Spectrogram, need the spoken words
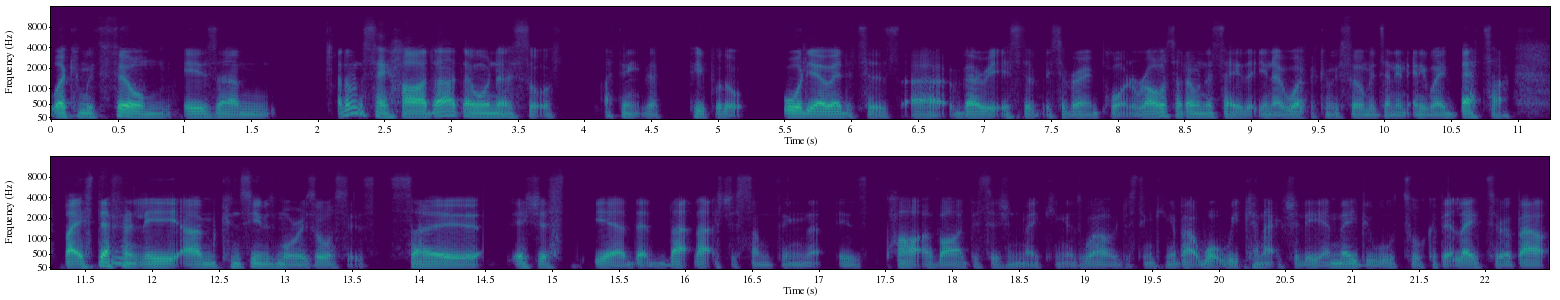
working with film is um I don't want to say harder. I don't want to sort of I think that people that audio editors uh, very it's a it's a very important role so i don't want to say that you know working with film is in any way better but it's mm. definitely um, consumes more resources so it's just yeah that, that that's just something that is part of our decision making as well just thinking about what we can actually and maybe we'll talk a bit later about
